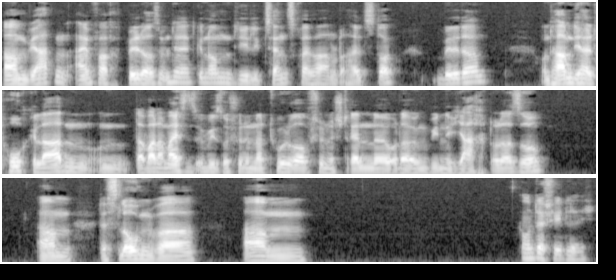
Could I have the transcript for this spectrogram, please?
ähm, wir hatten einfach Bilder aus dem Internet genommen, die lizenzfrei waren oder halt Stockbilder und haben die halt hochgeladen und da war dann meistens irgendwie so schöne Natur drauf, schöne Strände oder irgendwie eine Yacht oder so. Ähm, der Slogan war ähm, unterschiedlich.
